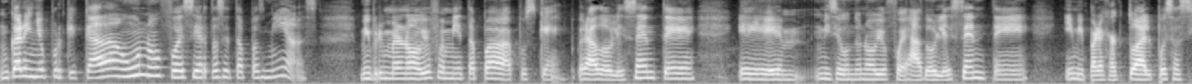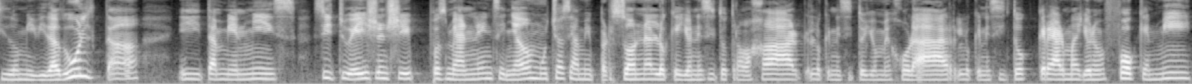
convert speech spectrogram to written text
un cariño porque cada uno fue ciertas etapas mías. Mi primer novio fue mi etapa, pues que era adolescente, em, mi segundo novio fue adolescente y mi pareja actual pues ha sido mi vida adulta y también mis situationship pues me han enseñado mucho hacia mi persona, lo que yo necesito trabajar, lo que necesito yo mejorar, lo que necesito crear mayor enfoque en mí,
